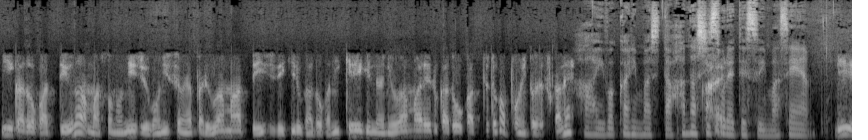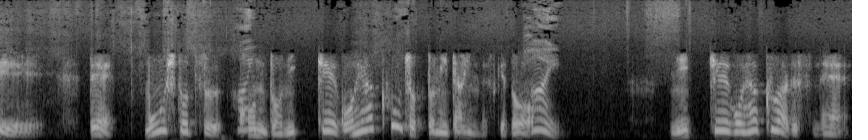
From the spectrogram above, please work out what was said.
いいかどうかっていうのは、まあ、その25日線をやっぱり上回って維持できるかどうか、日経平均のように上回れるかどうかっていうところがポイントですかね。はい、わかりました。話それてすいません。はい、いえいえいえ。で、もう一つ、はい、今度日経500をちょっと見たいんですけど、はい。日経500はですね、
